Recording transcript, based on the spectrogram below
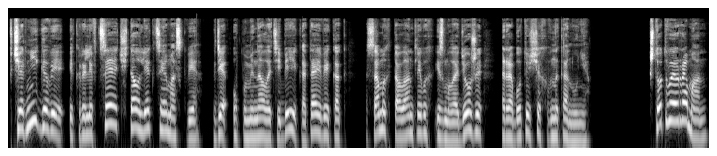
В Чернигове и Крылевце читал лекции о Москве, где упоминал о тебе и Катаеве как самых талантливых из молодежи, работающих в накануне. Что твой роман?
